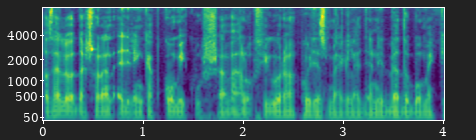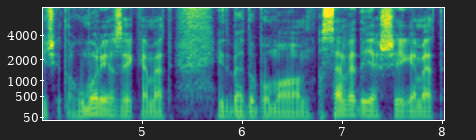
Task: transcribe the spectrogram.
az előadás során egyre inkább komikussá váló figura, hogy ez meglegyen. Itt bedobom egy kicsit a humorérzékemet, itt bedobom a, a szenvedélyességemet,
